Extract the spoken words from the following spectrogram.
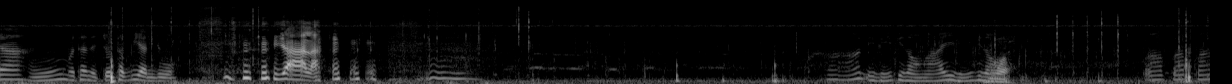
ยาหืมบ่ทันได้จดทะเบียนอยู่ ยาล่ะปัดอีหลีพี่น้องหลายอีหลีพี่น้องหน่อย ป้าป้าป้า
